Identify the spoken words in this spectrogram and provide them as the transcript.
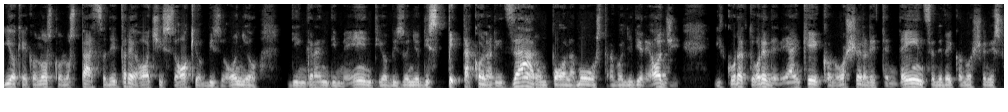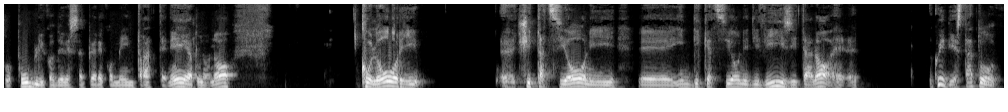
io che conosco lo spazio dei tre occhi so che ho bisogno di ingrandimenti, ho bisogno di spettacolarizzare un po' la mostra. Voglio dire, oggi il curatore deve anche conoscere le tendenze, deve conoscere il suo pubblico, deve sapere come intrattenerlo, no? Colori, eh, citazioni, eh, indicazioni di visita, no? Eh, quindi è stato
